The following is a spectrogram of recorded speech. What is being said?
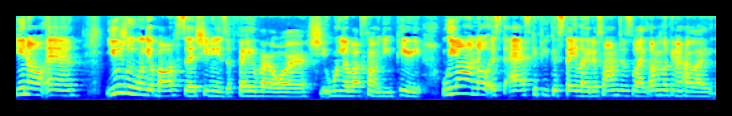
You know, and usually when your boss says she needs a favor or she, when your boss coming to you, period, we all know it's to ask if you could stay later. So I'm just like, I'm looking at her like,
